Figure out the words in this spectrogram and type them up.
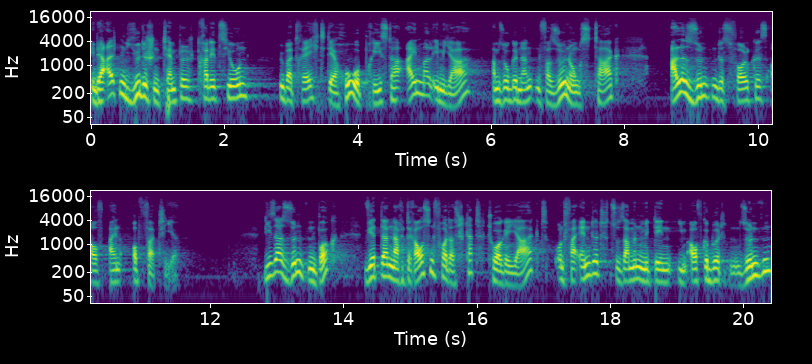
In der alten jüdischen Tempeltradition überträgt der Hohepriester einmal im Jahr am sogenannten Versöhnungstag alle Sünden des Volkes auf ein Opfertier. Dieser Sündenbock wird dann nach draußen vor das Stadttor gejagt und verendet zusammen mit den ihm aufgebürdeten Sünden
